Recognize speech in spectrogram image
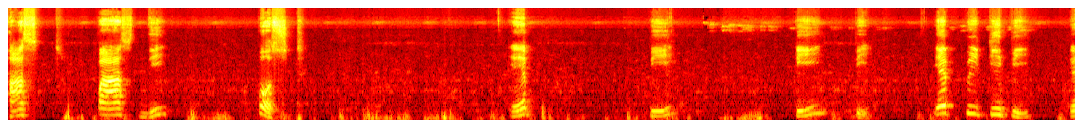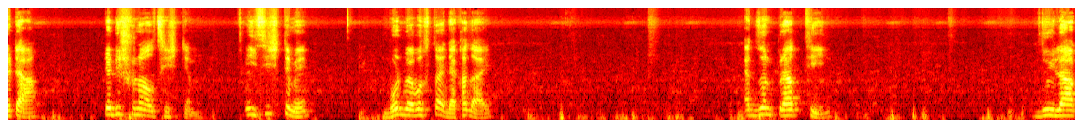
first past the post F P T P FPTP এটা ট্রেডিশনাল সিস্টেম এই সিস্টেমে ভোট ব্যবস্থায় দেখা যায় একজন প্রার্থী দুই লাখ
